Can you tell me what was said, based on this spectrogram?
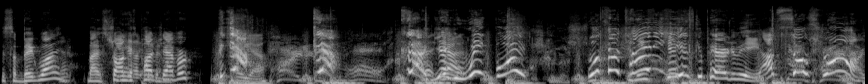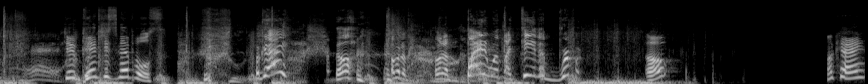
This a big one. My strongest like punch a- ever. There you Yeah, go. Hiding Yeah. from yeah, yeah. you weak boy. Look how tiny he is compared to me. I'm so strong. Dude, pinch his nipples. Okay. Oh, I'm gonna, I'm gonna bite it with my teeth and rip it. Oh. Okay.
